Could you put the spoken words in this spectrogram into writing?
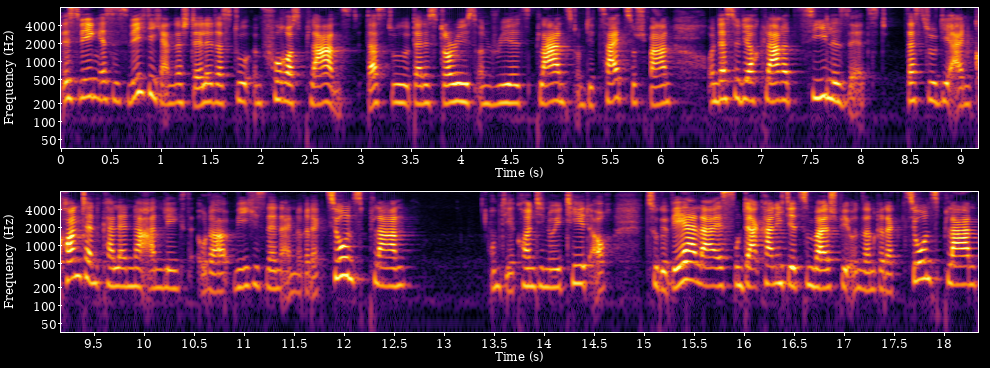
Deswegen ist es wichtig an der Stelle, dass du im Voraus planst, dass du deine Stories und Reels planst, um dir Zeit zu sparen und dass du dir auch klare Ziele setzt, dass du dir einen Content-Kalender anlegst oder wie ich es nenne, einen Redaktionsplan um dir Kontinuität auch zu gewährleisten. Und da kann ich dir zum Beispiel unseren Redaktionsplan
